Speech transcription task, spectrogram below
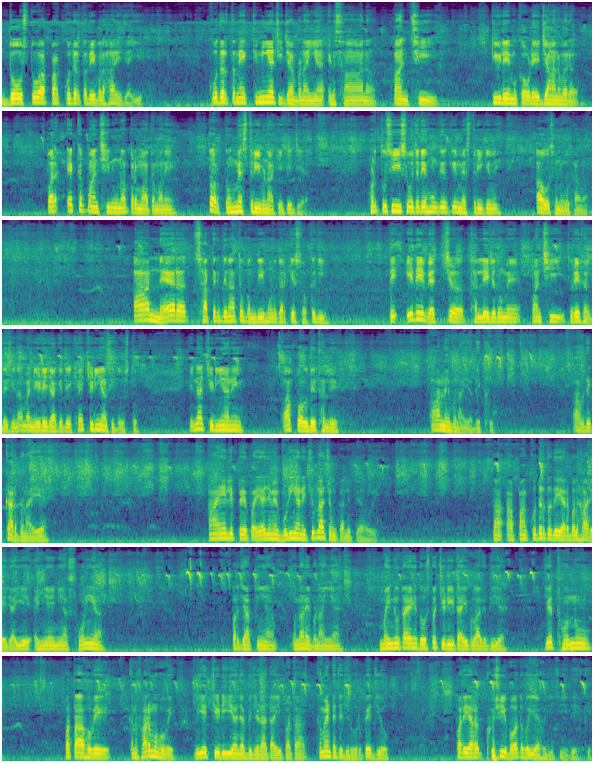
ਦੋਸਤੋ, ਆਪਾਂ ਕੁਦਰਤ ਦੇ ਬਲਹਾਰੇ ਜਾਈਏ। ਕੁਦਰਤ ਨੇ ਕਿੰਨੀਆਂ ਚੀਜ਼ਾਂ ਬਣਾਈਆਂ? ਇਨਸਾਨ, ਪੰਛੀ, ਕੀੜੇ, ਮਕੌੜੇ, ਜਾਨਵਰ। ਪਰ ਇੱਕ ਪੰਛੀ ਨੂੰ ਨਾ ਪਰਮਾਤਮਾ ਨੇ ਧੁਰ ਤੋਂ ਮਿਸਤਰੀ ਬਣਾ ਕੇ ਭੇਜਿਆ। ਹੁਣ ਤੁਸੀਂ ਸੋਚਦੇ ਹੋਵੋਗੇ ਕਿ ਮਿਸਤਰੀ ਕਿਵੇਂ? ਆਓ ਤੁਹਾਨੂੰ ਵਿਖਾਵਾਂ। ਆ ਨਹਿਰ ਸੱਤ ਕੁ ਦਿਨਾਂ ਤੋਂ ਬੰਦੀ ਹੋਣ ਕਰਕੇ ਸੁੱਕ ਗਈ। ਤੇ ਇਹਦੇ ਵਿੱਚ ਥੱਲੇ ਜਦੋਂ ਮੈਂ ਪੰਛੀ ਤੁਰੇ ਫਿਰਦੇ ਸੀ ਨਾ, ਮੈਂ ਨੇੜੇ ਜਾ ਕੇ ਦੇਖਿਆ, ਚਿੜੀਆਂ ਸੀ ਦੋਸਤੋ। ਇਹਨਾਂ ਚਿੜੀਆਂ ਨੇ ਆਹ ਪੁਲ ਦੇ ਥੱਲੇ ਆਹ ਨੇ ਬਣਾਏ ਦੇਖੋ। ਆਪਦੇ ਘਰ ਬਣਾਏ ਆ। ਆਏ ਲਿਪੇ ਪਏ ਆ, ਜਿਵੇਂ ਬੁੜੀਆਂ ਨੇ ਚੁੱਲ੍ਹਾ ਚੌਂਕਾ ਲਿਪਿਆ ਹੋਵੇ। ਤਾਂ ਆਪਾਂ ਕੁਦਰਤ ਦੇ ਅਰਬਲ ਹਾਰੇ ਜਾਈਏ, ਇੰਨੀਆਂ ਇੰਨੀਆਂ ਸੋਹਣੀਆਂ ਪ੍ਰਜਾਤੀਆਂ ਉਹਨਾਂ ਨੇ ਬਣਾਈਆਂ। ਮੈਨੂੰ ਤਾਂ ਇਹ ਦੋਸਤੋ ਚਿੜੀ ਟਾਈਪ ਲੱਗਦੀ ਹੈ। ਜੇ ਤੁਹਾਨੂੰ ਪਤਾ ਹੋਵੇ ਕਨਫਰਮ ਹੋਵੇ ਵੀ ਇਹ ਚਿੜੀ ਆ ਜਾਂ ਬਿਜੜਾ ਟਾਈਪ ਆ, ਤਾਂ ਕਮੈਂਟ 'ਚ ਜ਼ਰੂਰ ਭੇਜਿਓ। ਪਰ ਯਾਰ ਖੁਸ਼ੀ ਬਹੁਤ ਹੋਈ ਇਹੋ ਜੀ ਚੀਜ਼ ਦੇਖ ਕੇ।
